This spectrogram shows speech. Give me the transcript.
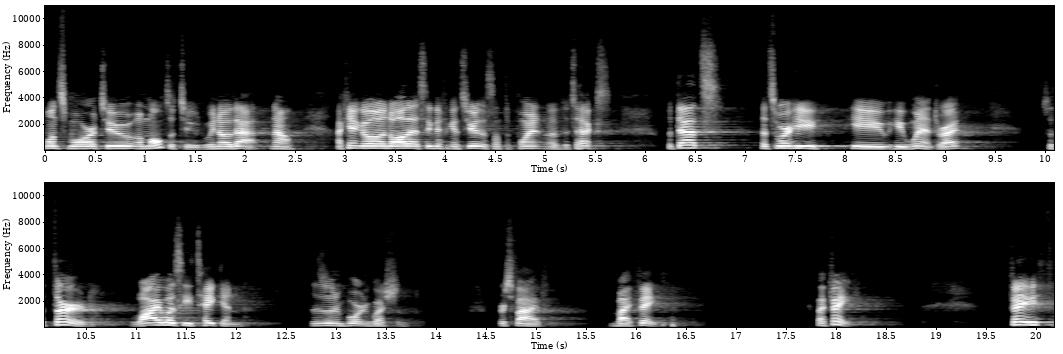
once more to a multitude. We know that. Now, I can't go into all that significance here. That's not the point of the text. But that's that's where he, he, he went, right? So, third, why was he taken? This is an important question. Verse 5 by faith. By faith. Faith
